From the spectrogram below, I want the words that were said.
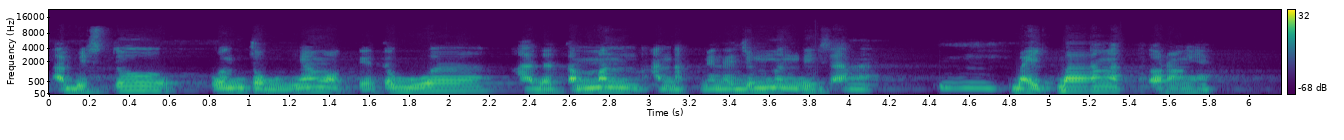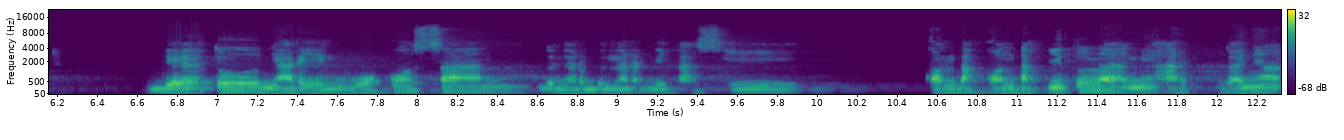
Abis itu untungnya waktu itu gue ada temen anak manajemen di sana. Mm, baik banget orangnya. Dia tuh nyariin gue kosan, bener-bener dikasih kontak-kontak gitulah. Ini harganya,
